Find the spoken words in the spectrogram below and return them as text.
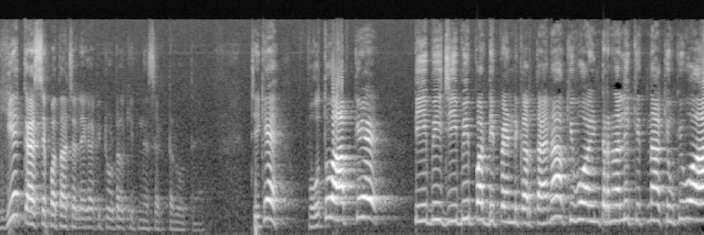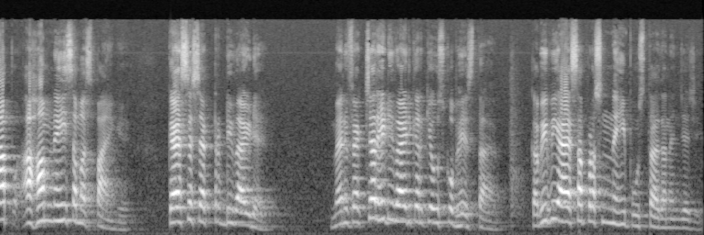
ये कैसे पता चलेगा कि टोटल कितने सेक्टर होते हैं? ठीक है? वो तो आपके टीबीजीबी पर डिपेंड करता है ना कि वो इंटरनली कितना, क्योंकि वो आप, हम नहीं समझ पाएँगे। कैसे सेक्टर डिवाइड है? मैन्युफैक्चर ही डिवाइड करके उसको भेजता है। कभी भी ऐसा प्रश्न नहीं पूछता है धनंजय जी।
